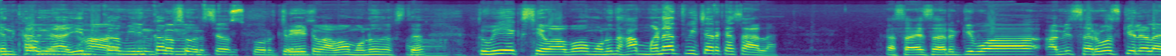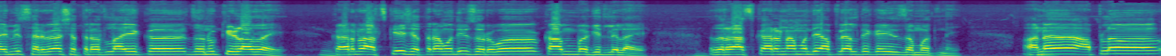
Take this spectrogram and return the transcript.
इन्कम इन्कम सोर्स क्रिएट. व्हावा म्हणून असतं. तुम्ही एक सेवाभाव म्हणून हा मनात विचार कसा आला? कसं आहे सर किंवा आम्ही सर्वच केलेलं आहे. मी सर्व क्षेत्रातला एक जणू किळाच आहे. कारण राजकीय क्षेत्रामध्ये सर्व काम बघितलेलं आहे. तर राजकारणामध्ये आपल्याला ते काही जमत नाही. आणि आपलं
